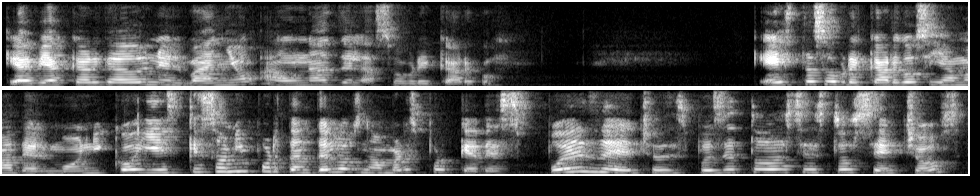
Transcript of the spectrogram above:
que había cargado en el baño a una de las sobrecargo. Esta sobrecargo se llama Delmónico y es que son importantes los nombres porque después, de hecho, después de todos estos hechos,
